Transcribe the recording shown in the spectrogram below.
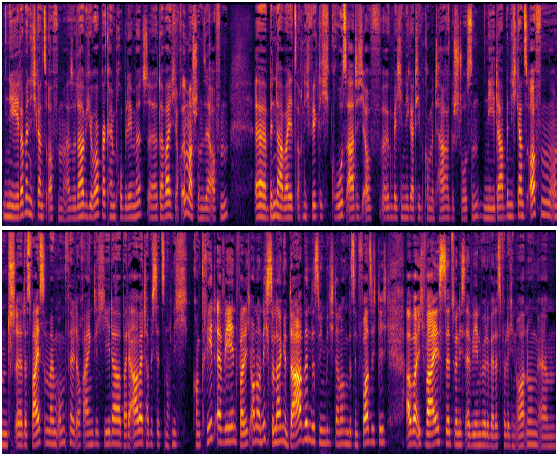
Nee, da bin ich ganz offen. Also da habe ich überhaupt gar kein Problem mit. Äh, da war ich auch immer schon sehr offen. Äh, bin da aber jetzt auch nicht wirklich großartig auf irgendwelche negativen Kommentare gestoßen. Nee, da bin ich ganz offen und äh, das weiß in meinem Umfeld auch eigentlich jeder. Bei der Arbeit habe ich es jetzt noch nicht konkret erwähnt, weil ich auch noch nicht so lange da bin, deswegen bin ich da noch ein bisschen vorsichtig. Aber ich weiß, selbst wenn ich es erwähnen würde, wäre das völlig in Ordnung. Ähm,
